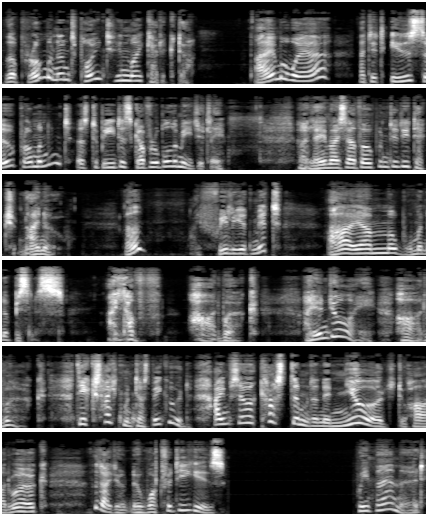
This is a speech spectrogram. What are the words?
"the prominent point in my character. I am aware that it is so prominent as to be discoverable immediately. I lay myself open to detection, I know. Well, I freely admit I am a woman of business. I love hard work. I enjoy hard work. The excitement does me good. I am so accustomed and inured to hard work that I don't know what fatigue is." We murmured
